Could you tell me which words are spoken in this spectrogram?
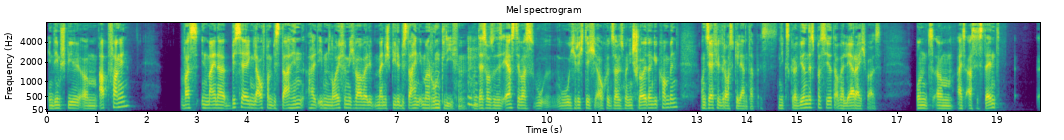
in dem Spiel ähm, abfangen was in meiner bisherigen Laufbahn bis dahin halt eben neu für mich war, weil meine Spiele bis dahin immer rund liefen. Mhm. Und das war so das erste, was, wo, wo ich richtig auch, sag ich mal, in Schleudern gekommen bin und sehr viel daraus gelernt habe. Es ist nichts Gravierendes passiert, aber lehrreich war es. Und ähm, als Assistent, äh,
